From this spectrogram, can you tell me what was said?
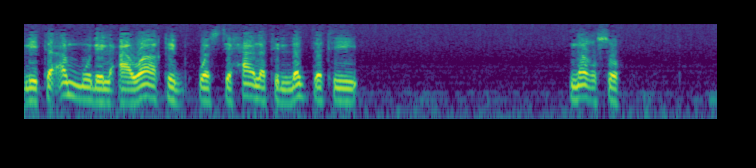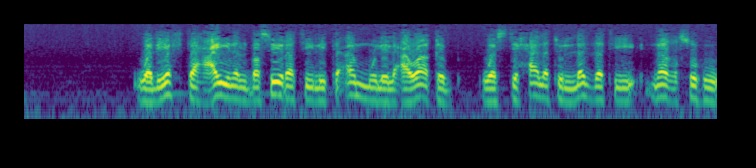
لتأمل العواقب واستحالة اللذة نغصه وليفتح عين البصيرة لتأمل العواقب واستحالة اللذة نغصه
